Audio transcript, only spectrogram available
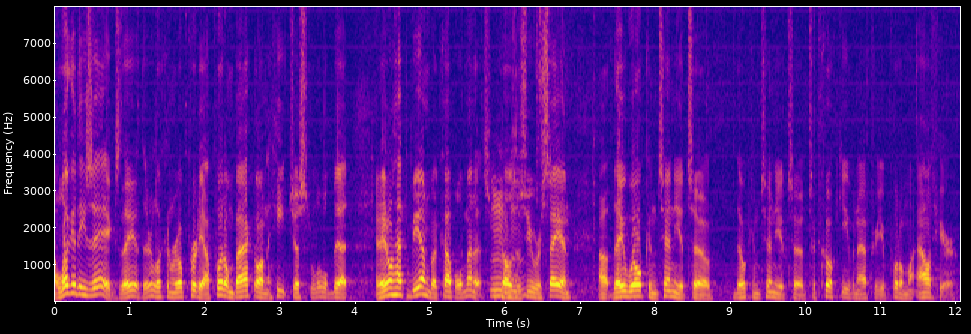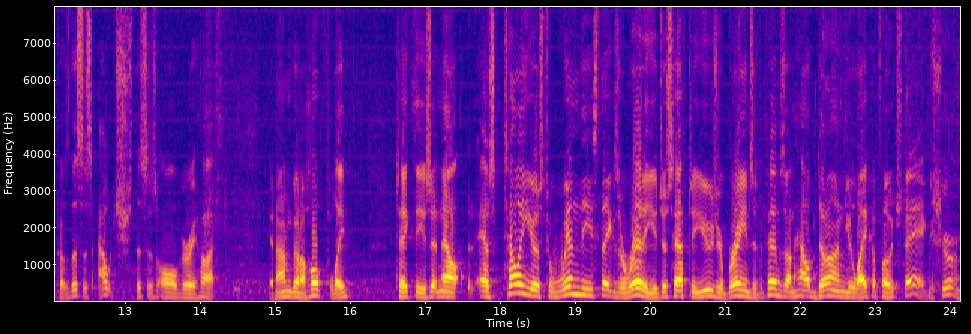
Now look at these eggs. They, they're looking real pretty. I put them back on the heat just a little bit, and they don't have to be in but a couple of minutes because, as you were saying, uh, they will continue to they'll continue to, to cook even after you put them out here because this is ouch. This is all very hot, and I'm going to hopefully take these. Now, as telling you as to when these things are ready, you just have to use your brains. It depends on how done you like a poached egg. Sure.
